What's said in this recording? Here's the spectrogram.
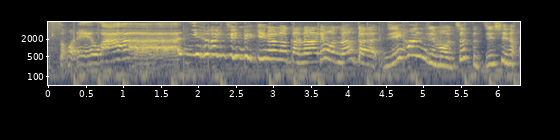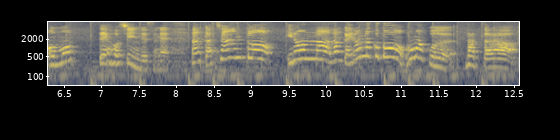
それは日本人できるのかな？でもなんか日本人もちょっと自信を持ってほしいんですね。なんかちゃんといろんななんかいろんなことをうまくだったら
